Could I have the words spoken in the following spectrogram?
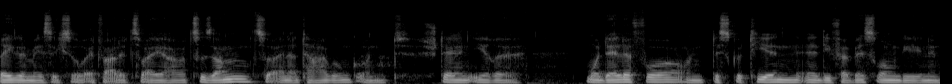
regelmäßig so etwa alle zwei Jahre zusammen zu einer Tagung und stellen ihre Modelle vor und diskutieren äh, die Verbesserungen, die in,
